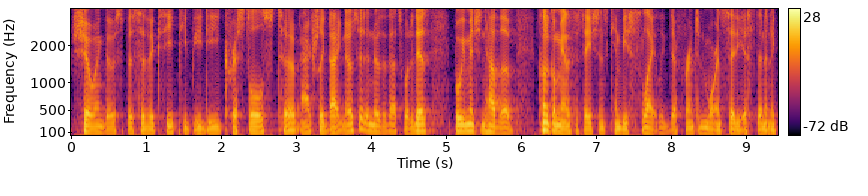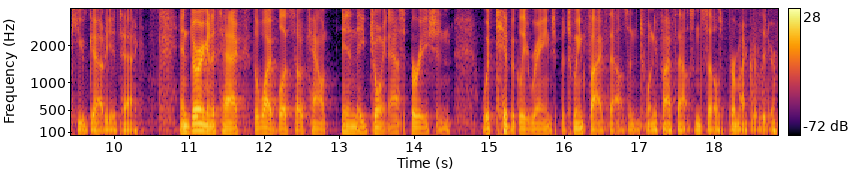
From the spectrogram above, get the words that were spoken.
showing those specific CPPD crystals to actually diagnose it and know that that's what it is. But we mentioned how the clinical manifestations can be slightly different and more insidious than an acute gouty attack. And during an attack, the white blood cell count in a joint aspiration would typically range between 5,000 and 25,000 cells per microliter.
